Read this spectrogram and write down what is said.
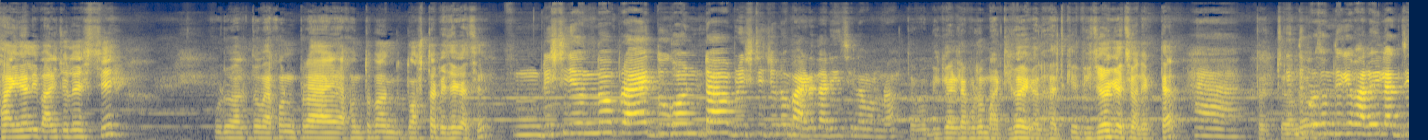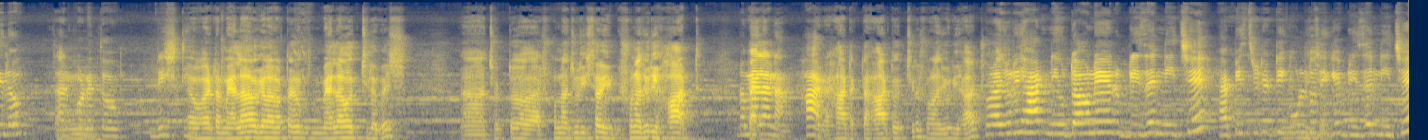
ফাইনালি বাড়ি চলে এসেছি। পুরো একদম এখন প্রায় এখন তো প্রায় দশটা বেজে গেছে। বৃষ্টির জন্য প্রায় দু ঘণ্টা বৃষ্টির জন্য বাইরে দাঁড়িয়েছিলাম আমরা। তো বিকেলটা পুরো মাটি হয়ে গেল আজকে ভিজেও গেছে অনেকটা। হ্যাঁ তো কিন্তু প্রথম থেকে ভালোই লাগছিল তারপরে তো বৃষ্টি। একটা মেলাও গেলাম একটা মেলা হচ্ছিল বেশ। ছোট্ট সোনাঝুরি সরি সোনাঝুরি হাট। ওটা মেলা না হাট। হাট একটা হাট হচ্ছিল সোনাঝুরি হাট। সোনাঝুরি হাট নিউ টাউনের ব্রিজের নিচে হ্যাপি স্ট্রিটের ঠিক উল্টো দিকে ব্রিজের নিচে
